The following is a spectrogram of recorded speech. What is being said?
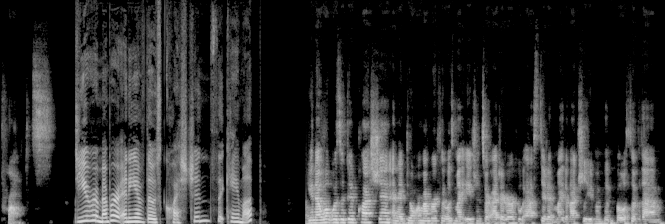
prompts. Do you remember any of those questions that came up? You know what was a good question? And I don't remember if it was my agents or editor who asked it. It might have actually even been both of them.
